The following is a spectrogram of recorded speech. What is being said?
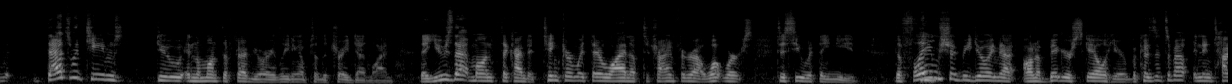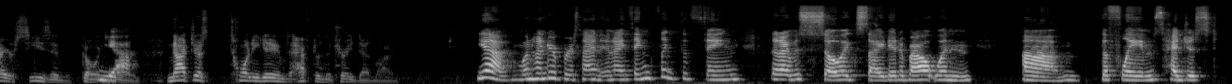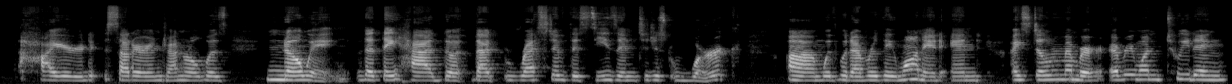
that's what teams do in the month of February leading up to the trade deadline. They use that month to kind of tinker with their lineup to try and figure out what works to see what they need. The Flames should be doing that on a bigger scale here because it's about an entire season going Yeah. forward, not just 20 games after the trade deadline. Yeah, 100%. And I think like the thing that I was so excited about when um the Flames had just hired Sutter in general was knowing that they had the that rest of the season to just work um with whatever they wanted and I still remember everyone tweeting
